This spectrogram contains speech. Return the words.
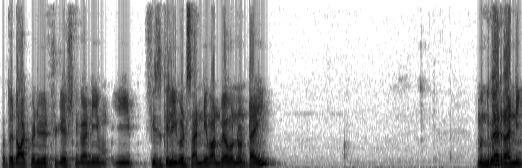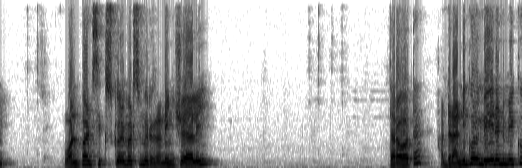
కొత్త డాక్యుమెంట్ వెరిఫికేషన్ కానీ ఈ ఫిజికల్ ఈవెంట్స్ అన్ని వన్ బై వన్ ఉంటాయి. ముందుగా running one point six kilometres మీరు రన్నింగ్ చేయాలి. తర్వాత అంటే రన్నింగ్ కూడా మెయిన్ అండి మీకు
